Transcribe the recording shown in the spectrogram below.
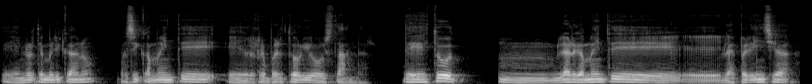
eh, norteamericano, básicamente el repertorio estándar. De esto, mm, largamente eh, la experiencia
